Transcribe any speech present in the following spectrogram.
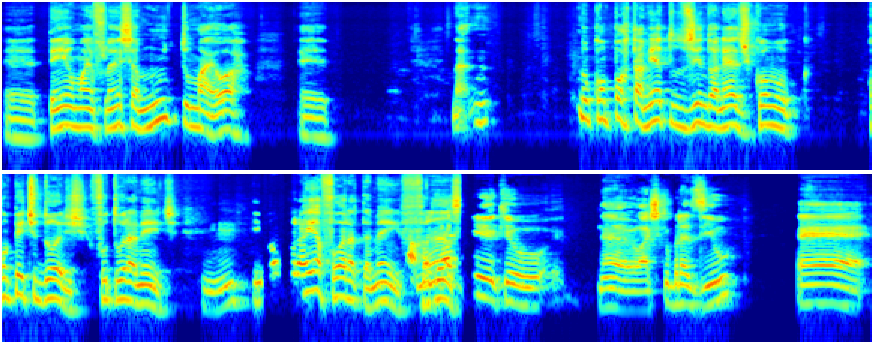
é, tenham uma influência muito maior é, na, no comportamento dos indonésios como competidores futuramente. Uhum. E vão por aí afora também. Ah, França. eu, acho que, que o, né, eu acho que o Brasil é,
